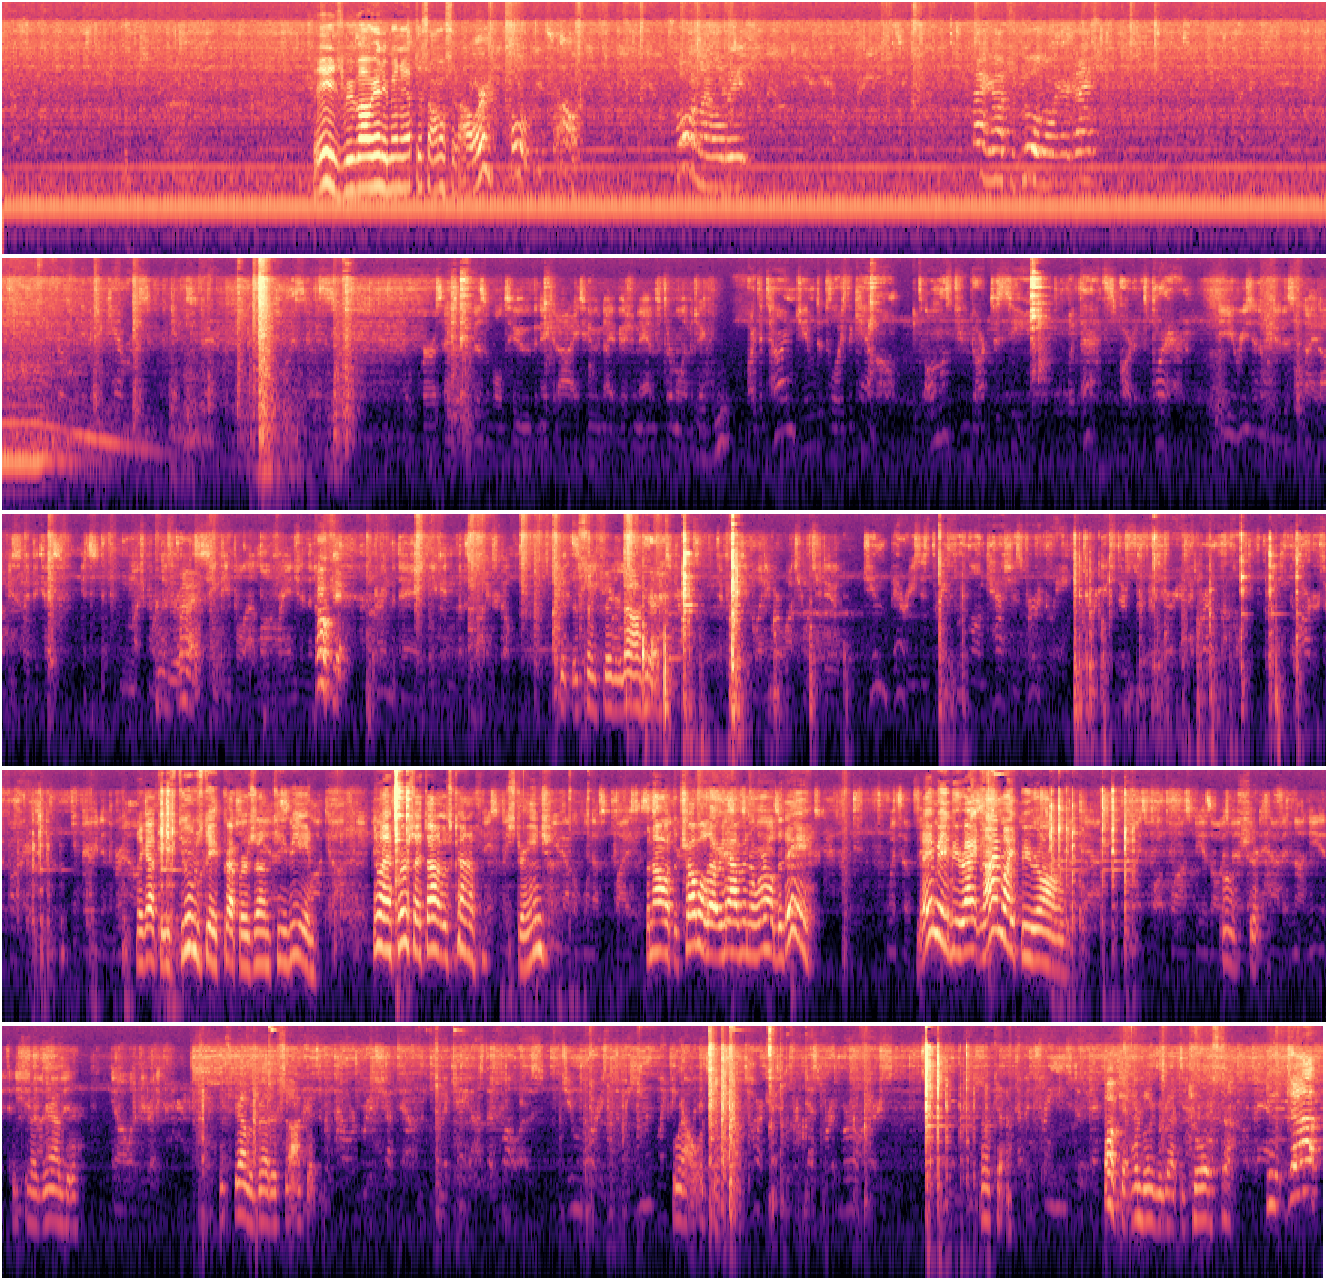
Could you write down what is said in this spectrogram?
Jeez, we've already been at this almost an hour. Holy cow. Oh, my old age. I got some tools over here, guys. Buried in the ground. They got these doomsday preppers on TV, and you know, at first I thought it was kind of strange, but now with the trouble that we have in the world today, they may be right and I might be wrong. Oh shit! What should I grab here? That the behemoth might become Well, what's this? Okay. Have Okay, I believe we got the tools to do the job.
